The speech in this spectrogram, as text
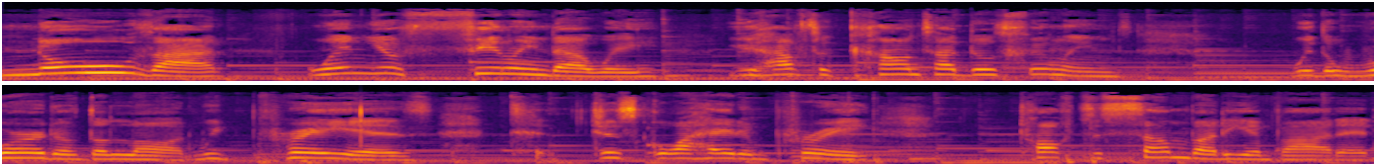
Know that when you're feeling that way, you have to counter those feelings with the word of the Lord, with prayers. Just go ahead and pray. Talk to somebody about it.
